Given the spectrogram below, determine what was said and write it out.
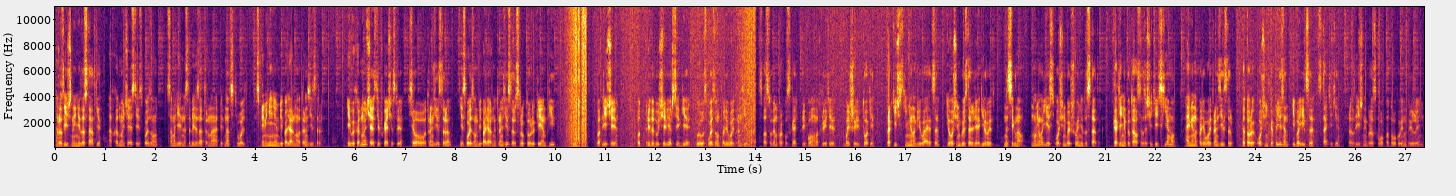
различные недостатки, на входной части использован самодельный стабилизатор на 15 вольт с применением биполярного транзистора. И выходной части в качестве силового транзистора использован биполярный транзистор структуры KNP, в отличие от предыдущей версии, где был использован полевой транзистор. Способен пропускать при полном открытии большие токи, практически не нагревается и очень быстро реагирует на сигнал. Но у него есть очень большой недостаток. Как я не пытался защитить схему, а именно полевой транзистор, который очень капризен и боится статики, различных бросков по току и напряжению.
